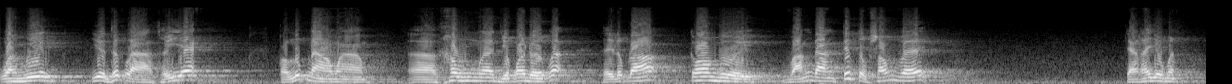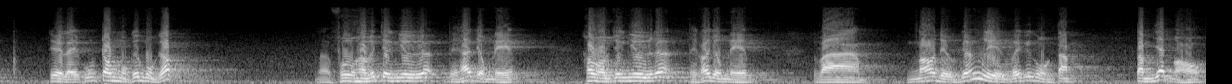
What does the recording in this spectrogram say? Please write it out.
hoàn nguyên với hình thức là thủy giác. Còn lúc nào mà à, không à, vượt qua được đó, thì lúc đó con người vẫn đang tiếp tục sống với trạng thái vô minh. Thì lại cũng trong một cái nguồn gốc mà phù hợp với chân như đó, thì hết vọng niệm. Không hợp chân như đó thì có vọng niệm. Và nó đều gắn liền với cái nguồn tâm tâm giác ngộ.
